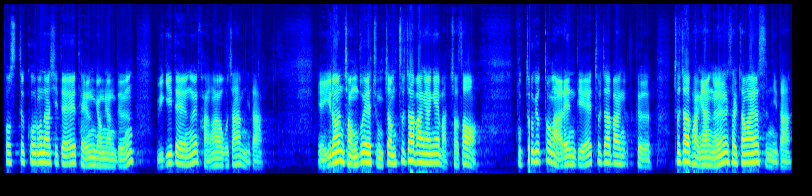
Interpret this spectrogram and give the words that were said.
포스트 코로나 시대의 대응 역량 등 위기 대응을 강화하고자 합니다. 예, 이런 정부의 중점 투자 방향에 맞춰서 국토교통 R&D의 투자 방, 그, 투자 방향을 설정하였습니다.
